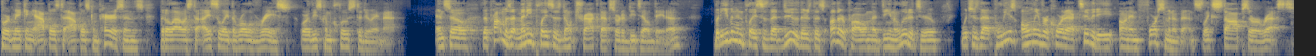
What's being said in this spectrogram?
toward making apples to apples comparisons that allow us to isolate the role of race, or at least come close to doing that. And so the problem is that many places don't track that sort of detailed data. But even in places that do, there's this other problem that Dean alluded to, which is that police only record activity on enforcement events like stops or arrests.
